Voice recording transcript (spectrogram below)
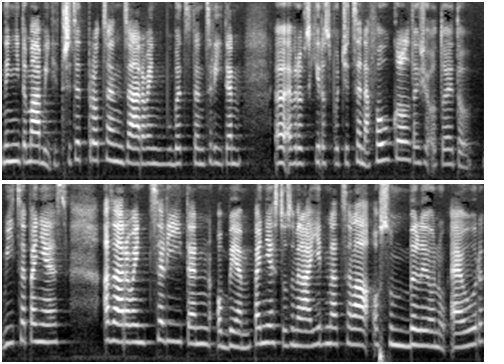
Nyní to má být 30%, zároveň vůbec ten celý ten eh, evropský rozpočet se nafoukl, takže o to je to více peněz a zároveň celý ten objem peněz, to znamená 1,8 bilionu eur,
